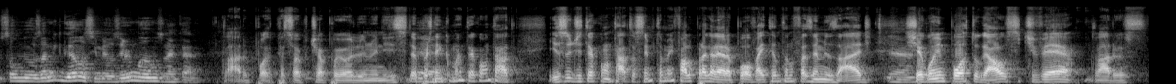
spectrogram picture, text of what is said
são meus amigão, assim, meus irmãos, né, cara? Claro, pô, a pessoa que te apoiou ali no início, depois É. tem que manter contato. Isso de ter contato, eu sempre também falo pra galera, pô, vai tentando fazer amizade. É. Chegou em Portugal, se tiver, claro, eu-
